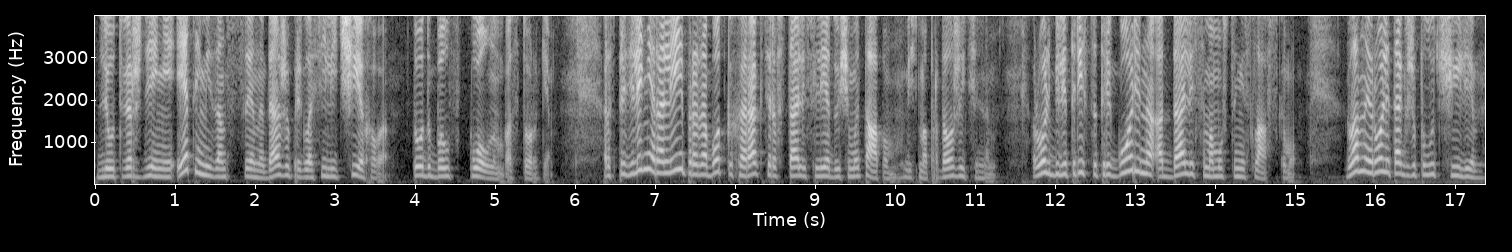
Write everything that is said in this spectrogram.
Для утверждения этой мизансцены даже пригласили Чехова. Тот был в полном восторге. Распределение ролей и проработка характеров стали следующим этапом, весьма продолжительным. Роль билетриста Тригорина отдали самому Станиславскому. Главные роли также получили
